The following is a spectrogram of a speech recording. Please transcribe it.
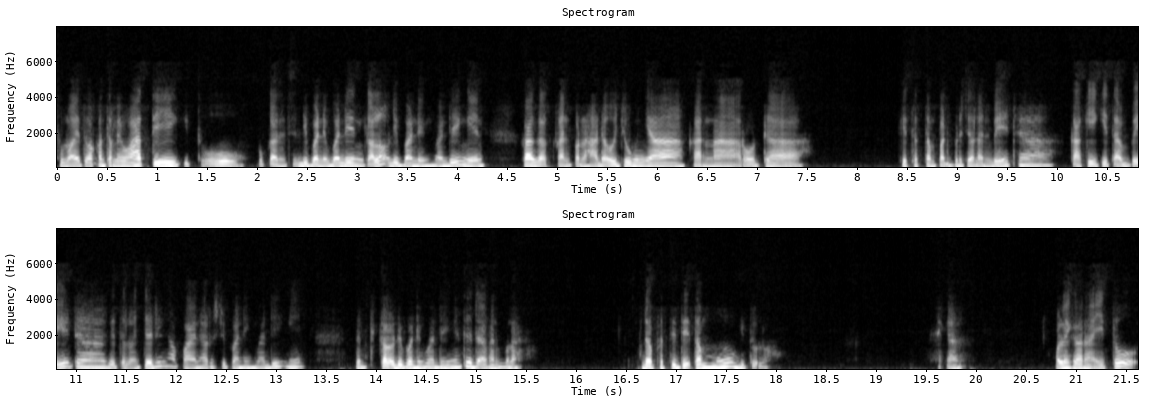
semua itu akan terlewati gitu. Bukan dibanding-bandingin. Kalau dibanding-bandingin kagak akan pernah ada ujungnya. Karena roda kita tempat berjalan beda kaki kita beda gitu loh. Jadi ngapain harus dibanding-bandingin? Dan kalau dibanding-bandingin tidak akan pernah dapat titik temu gitu loh. Ya kan? Oleh karena itu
